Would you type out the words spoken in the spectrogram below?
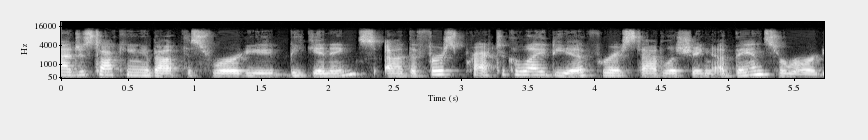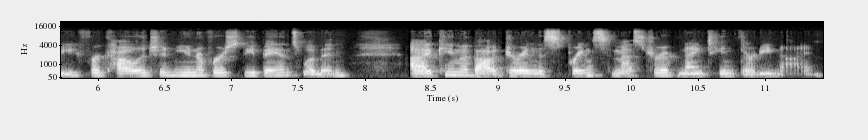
Uh, just talking about the sorority beginnings, uh, the first practical idea for establishing a band sorority for college and university bandswomen uh, came about during the spring semester of 1939.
